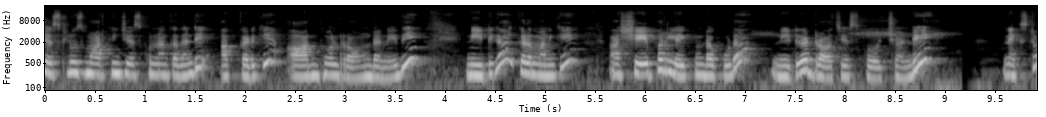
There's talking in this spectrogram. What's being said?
చెస్ట్ లూజ్ మార్కింగ్ చేసుకున్నాం కదండి అక్కడికి ఆర్మ్ హోల్ రౌండ్ అనేది నీట్గా ఇక్కడ మనకి షేపర్ లేకుండా కూడా నీట్గా డ్రా చేసుకోవచ్చు అండి నెక్స్ట్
